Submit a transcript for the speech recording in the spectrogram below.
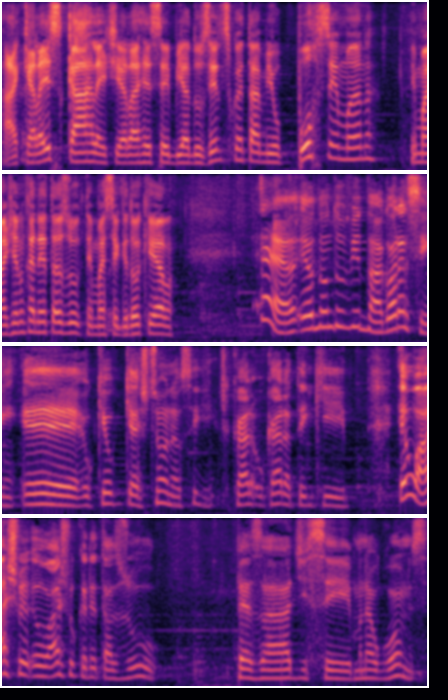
Aquela Scarlett, ela recebia 250 mil por semana. Imagina o Caneta Azul, que tem mais seguidor que ela. É, eu não duvido não. Agora sim, é, o que eu questiono é o seguinte, o cara, o cara tem que. Eu acho, eu acho o caneta azul, apesar de ser Manel Gomes.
